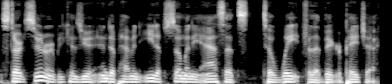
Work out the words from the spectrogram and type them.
start sooner because you end up having to eat up so many assets to wait for that bigger paycheck.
